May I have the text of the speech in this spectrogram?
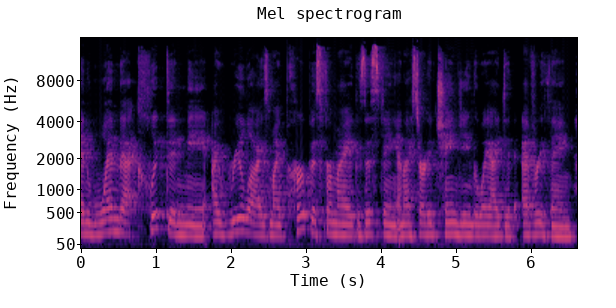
And when that clicked in me, I realized my purpose for my existing and I started changing the way I did everything,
